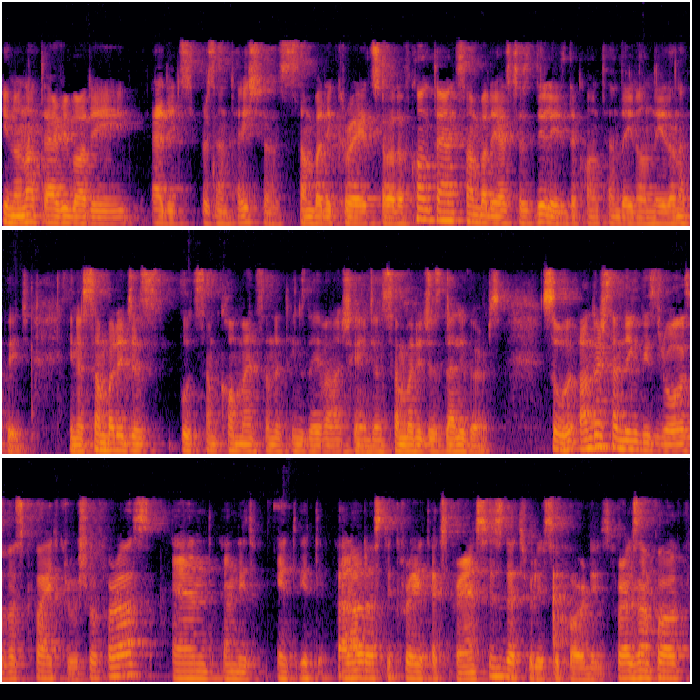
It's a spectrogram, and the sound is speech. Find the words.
you know not everybody edits presentations. Somebody creates a lot of content, somebody else just deletes the content they don't need on a page. You know, somebody just puts some comments on the things they want to change, and somebody just delivers. So understanding these roles was quite crucial for us, and and it, it, it allowed us to create experiences that really support this. For example,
